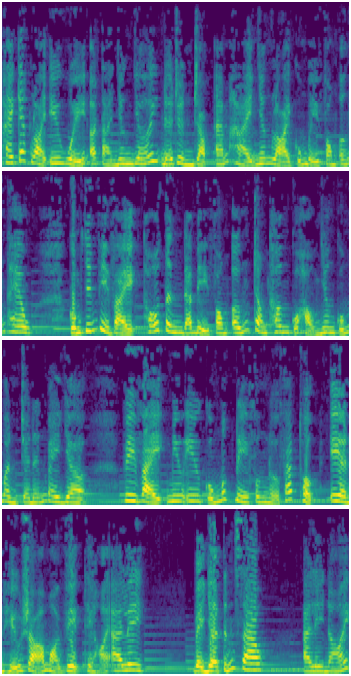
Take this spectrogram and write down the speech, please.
hay các loài yêu quỷ ở tại nhân giới để rình rập ám hại nhân loại cũng bị phong ấn theo. Cũng chính vì vậy, thố tinh đã bị phong ấn trong thân của hậu nhân của mình cho đến bây giờ. Vì vậy, Miêu Yêu cũng mất đi phân nửa pháp thuật. Ian hiểu rõ mọi việc thì hỏi Ali. Vậy giờ tính sao? Ali nói,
